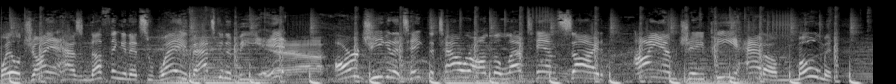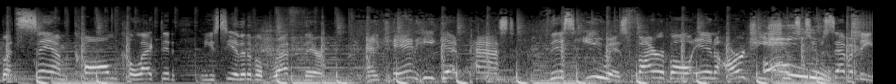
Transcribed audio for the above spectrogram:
Royal Giant has nothing in its way. That's going to be yeah. it. RG going to take the tower on the left-hand side. I am JP had a moment, but Sam calm, collected, and you see a bit of a breath there. And can he get past this Ewiz? Fireball in, Archie oh! shoots 270.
